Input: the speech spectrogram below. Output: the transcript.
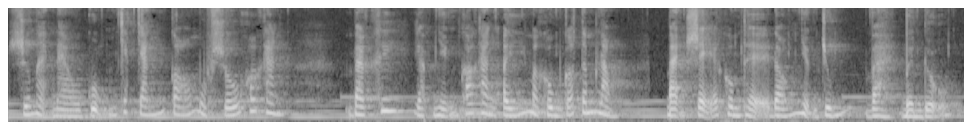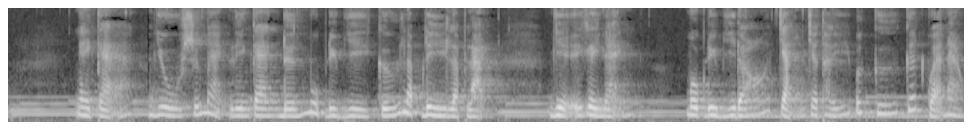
Sứ mạng nào cũng chắc chắn có một số khó khăn. Và khi gặp những khó khăn ấy mà không có tấm lòng, bạn sẽ không thể đón nhận chúng và bền đổ ngay cả dù sứ mạng liên can đến một điều gì cứ lặp đi lặp lại, dễ gây nạn một điều gì đó chẳng cho thấy bất cứ kết quả nào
